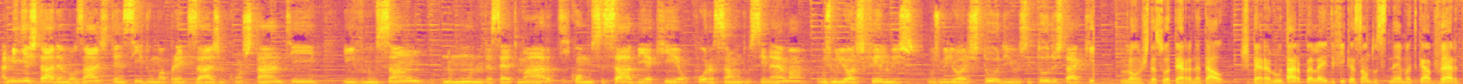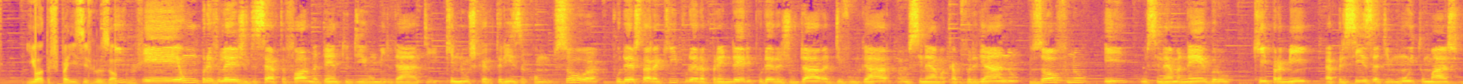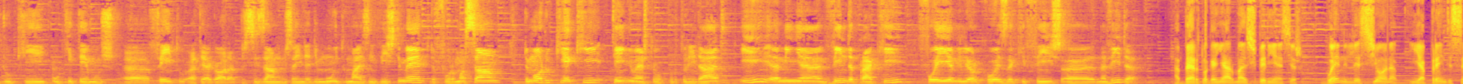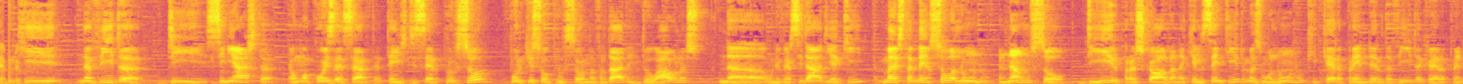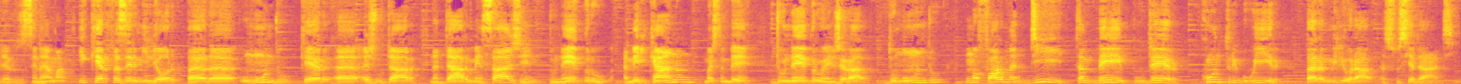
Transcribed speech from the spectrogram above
A minha estada em Los Angeles tem sido uma aprendizagem constante e evolução no mundo da sétima arte. Como se sabe, aqui é o coração do cinema. Os melhores filmes, os melhores estúdios e tudo está aqui. Longe da sua terra natal, espera lutar pela edificação do cinema de Cabo Verde e outros países lusófonos. É um privilégio, de certa forma, dentro de humildade que nos caracteriza como pessoa, poder estar aqui, poder aprender e poder ajudar a divulgar o cinema cabo-verdiano, lusófono e o cinema negro que para mim eh, precisa de muito mais do que o que temos uh, feito até agora. Precisamos ainda de muito mais investimento, de formação, de modo que aqui tenho esta oportunidade e a minha vinda para aqui foi a melhor coisa que fiz uh, na vida. Aberto a ganhar mais experiências, Gwen leciona e aprende sempre. Que na vida de cineasta é uma coisa certa: tens de ser professor porque sou professor, na verdade, e dou aulas na universidade aqui, mas também sou aluno. Não sou de ir para a escola naquele sentido, mas um aluno que quer aprender da vida, quer aprender do cinema e quer fazer melhor para o mundo, quer uh, ajudar a dar mensagem do negro americano, mas também do negro em geral, do mundo, uma forma de também poder contribuir para melhorar a sociedade.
